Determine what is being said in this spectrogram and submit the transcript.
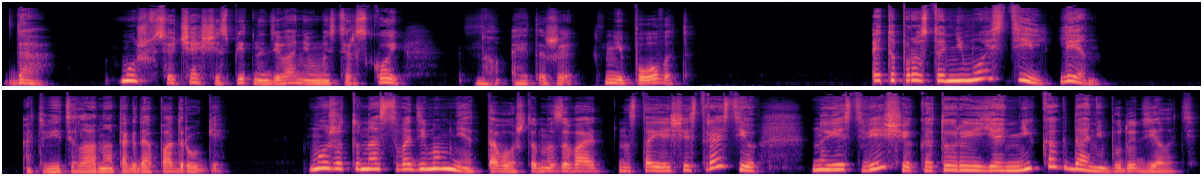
Да, муж все чаще спит на диване в мастерской, но это же не повод. Это просто не мой стиль, Лен, ответила она тогда подруге. Может, у нас с Вадимом нет того, что называют настоящей страстью, но есть вещи, которые я никогда не буду делать.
